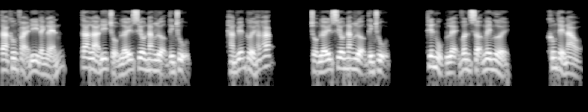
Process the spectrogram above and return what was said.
Ta không phải đi đánh lén, ta là đi trộm lấy siêu năng lượng tinh trụ. Hàn viễn cười hắc hắc. Trộm lấy siêu năng lượng tinh trụ? Thiên mục lệ vân sợ ngây người. Không thể nào,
